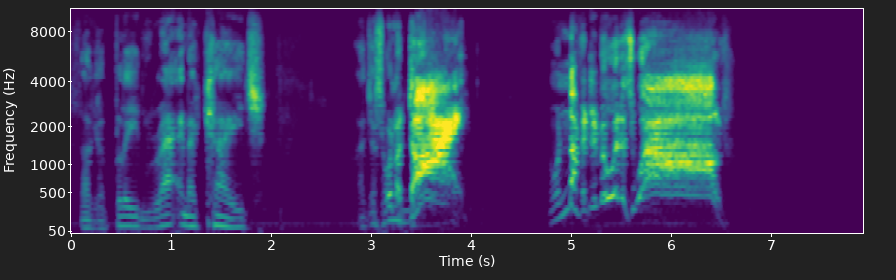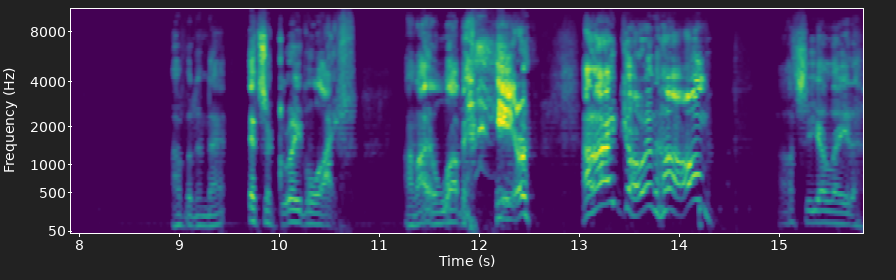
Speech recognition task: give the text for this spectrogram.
It's like a bleeding rat in a cage. I just want to die. I want nothing to do with this world. Other than that, it's a great life, and I love it here. And I'm going home. I'll see you later.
